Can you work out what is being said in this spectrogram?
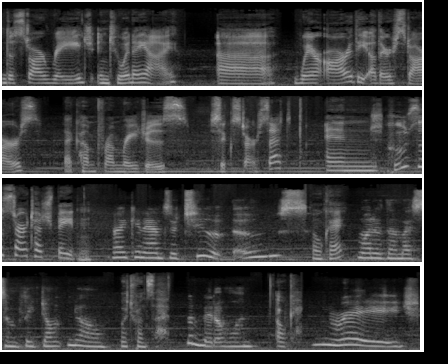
the star Rage into an AI? Uh, where are the other stars that come from Rage's six-star set? And who's the Star Touch Maiden? I can answer two of those. Okay, One of them I simply don't know. which one's that? The middle one. Okay, Rage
